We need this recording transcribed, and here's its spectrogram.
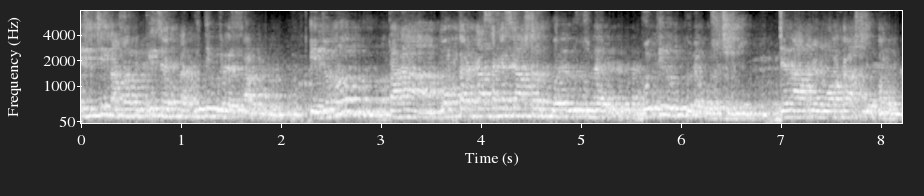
নিশ্চিত আমাদের কিছু একটা ক্ষতি করে ছাড়বে। এই জন্য তারা মক্কার কাছাকাছি আসার পরে রসুলের গতিরোধ করে বসছেন যে না আপনি মক্কা আসতে পারবেন না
